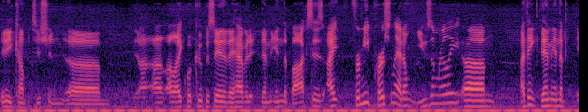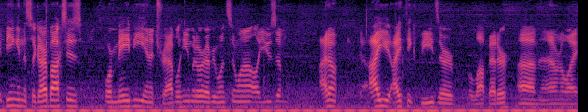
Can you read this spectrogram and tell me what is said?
any competition. Um, I, I like what Coop is saying that they have it, them in the boxes. I, for me personally, I don't use them really. Um, I think them in the being in the cigar boxes, or maybe in a travel humidor every once in a while, I'll use them. I don't. I I think beads are a lot better. Um, and I don't know why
